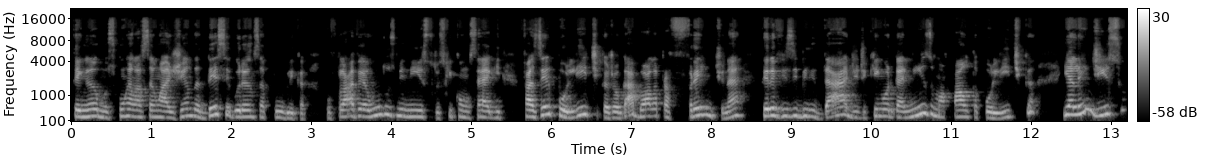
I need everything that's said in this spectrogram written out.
tenhamos com relação à agenda de segurança pública. O Flávio é um dos ministros que consegue fazer política, jogar a bola para frente, né? ter a visibilidade de quem organiza uma pauta política e, além disso,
